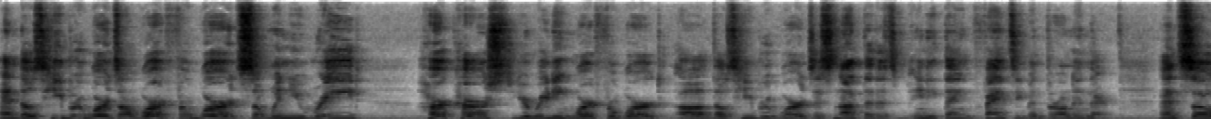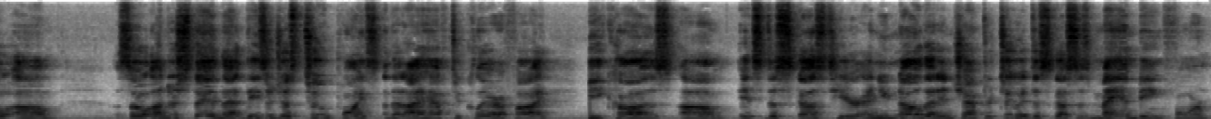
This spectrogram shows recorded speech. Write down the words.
And those hebrew words are word for word. So when you read her curse you're reading word for word uh, those hebrew words. It's not that it's anything fancy been thrown in there. And so um, so understand that these are just two points that i have to clarify because um, it's discussed here. And you know that in chapter 2 it discusses man being formed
